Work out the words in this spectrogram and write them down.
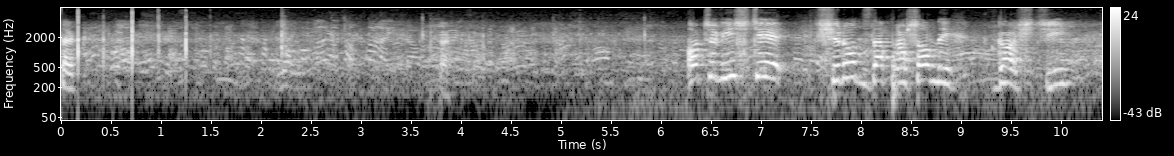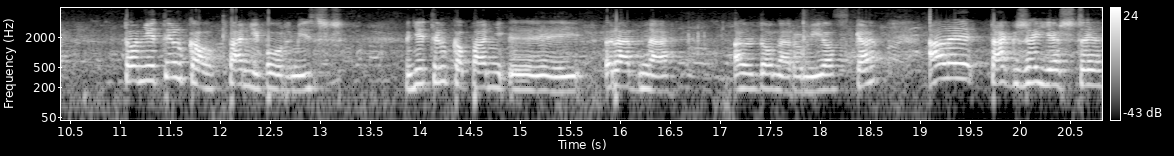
Tak. Tak. Oczywiście wśród zaproszonych gości to nie tylko pani burmistrz, nie tylko pani y, radna Aldona Romijowska, ale także jeszcze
